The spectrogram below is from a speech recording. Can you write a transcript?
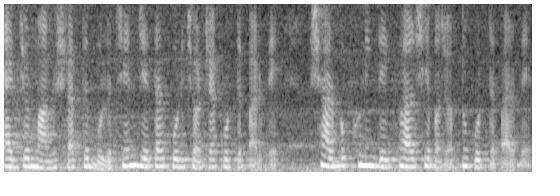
একজন মানুষ রাখতে বলেছেন যে তার পরিচর্যা করতে পারবে। সার্বক্ষণিক দেখভাল, সেবা যত্ন করতে পারবে।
